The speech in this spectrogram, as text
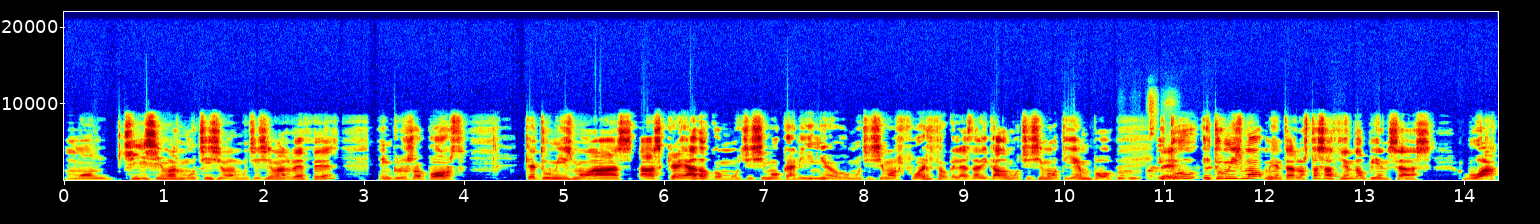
muchísimas, muchísimas, muchísimas veces, incluso posts que tú mismo has, has, creado con muchísimo cariño, con muchísimo esfuerzo, que le has dedicado muchísimo tiempo. Y, tú, y tú mismo, mientras lo estás haciendo, piensas, ¡buah!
